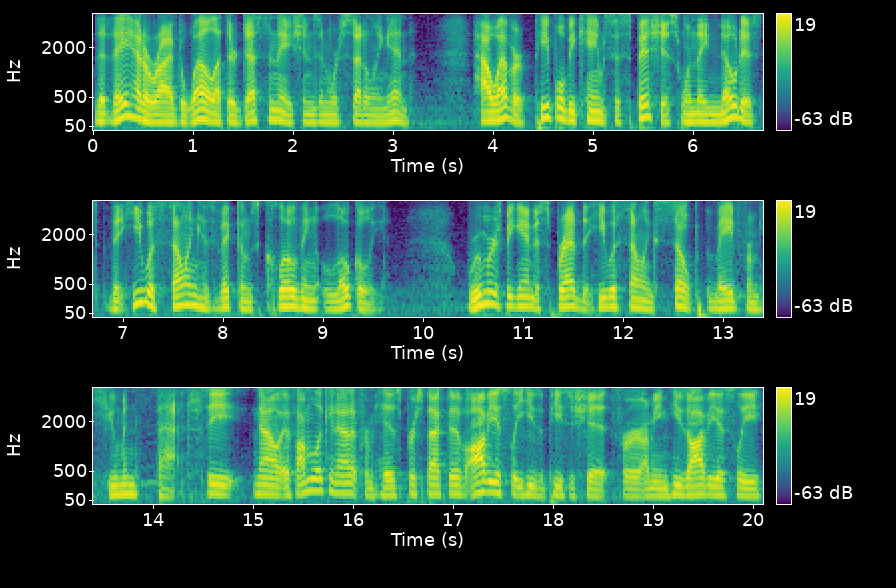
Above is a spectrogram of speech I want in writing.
that they had arrived well at their destinations and were settling in. However, people became suspicious when they noticed that he was selling his victims clothing locally. Rumors began to spread that he was selling soap made from human fat. See, now if I'm looking at it from his perspective, obviously he's a piece of shit for I mean, he's obviously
